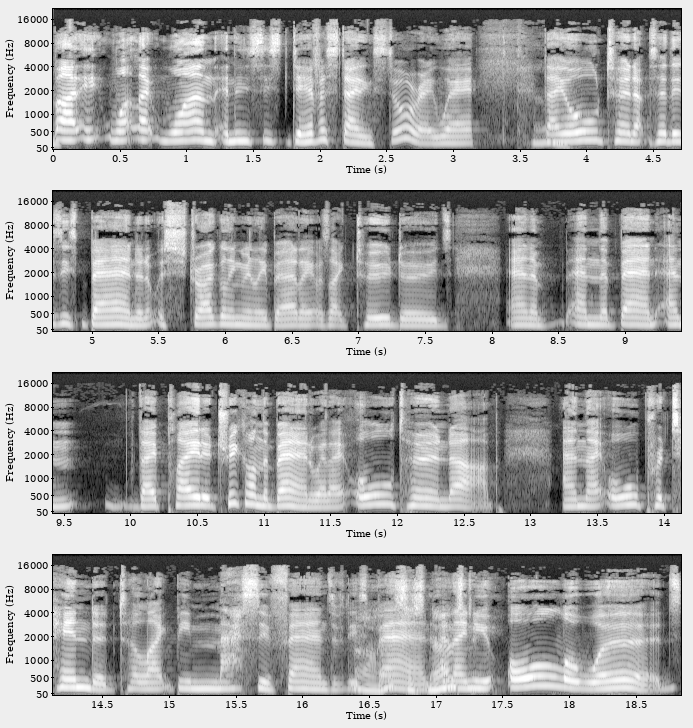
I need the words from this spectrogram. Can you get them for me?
but it what like one, and it's this devastating story where they all turned up. So there's this band, and it was struggling really badly. It was like two dudes and a and the band, and they played a trick on the band where they all turned up. And they all pretended to like be massive fans of this Oh, this band, and they knew all the words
